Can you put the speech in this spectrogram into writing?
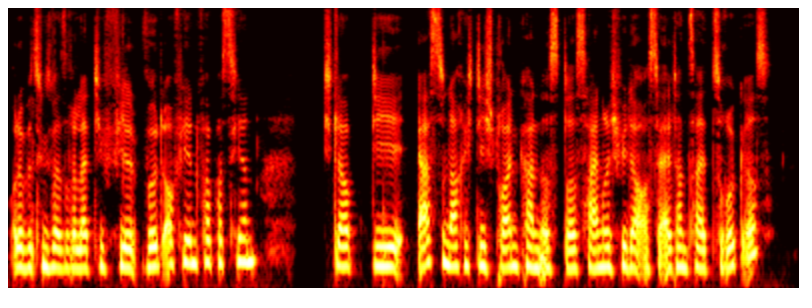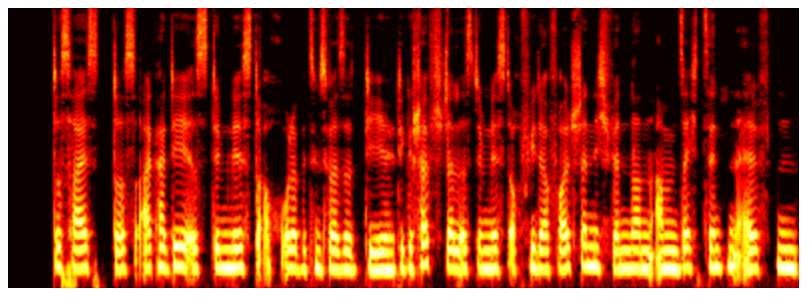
Oder beziehungsweise relativ viel wird auf jeden Fall passieren. Ich glaube, die erste Nachricht, die ich streuen kann, ist, dass Heinrich wieder aus der Elternzeit zurück ist. Das heißt, das AKD ist demnächst auch, oder beziehungsweise die, die Geschäftsstelle ist demnächst auch wieder vollständig, wenn dann am 16.11.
